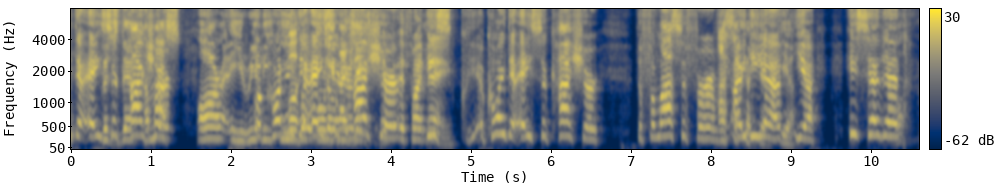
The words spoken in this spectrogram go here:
Amalek to Asa the Kasher- Hamas are a really according Well, to evil Asa organization. Kasher, if- if I may. according to Asa Kasher, the philosopher of the Asa Kasher, IDF, yeah. yeah. he said that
